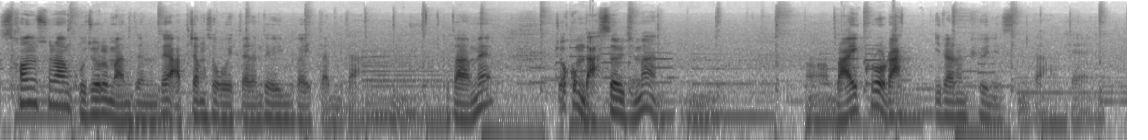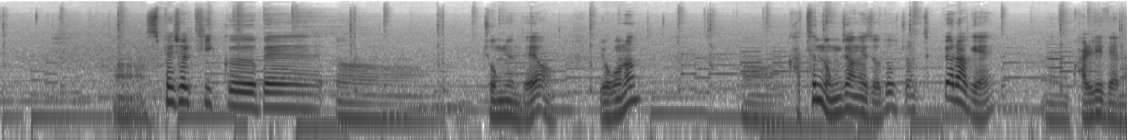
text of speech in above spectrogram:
선순환 구조를 만드는데 앞장서고 있다는 데 의미가 있답니다. 그 다음에 조금 낯설지만 음, 어, 마이크로 락이라는 표현이 있습니다. 예. 어, 스페셜티급의 어, 종류인데요. 요거는 어, 같은 농장에서도 좀 특별하게 음, 관리되는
